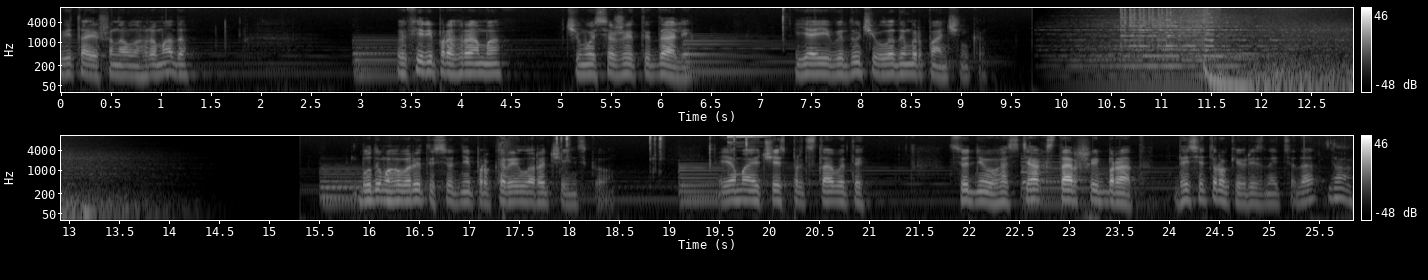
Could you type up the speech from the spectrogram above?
Вітаю, шановна громада. В ефірі програма Вчимося жити далі. Я її ведучий Володимир Панченко. Будемо говорити сьогодні про Кирила Рачинського. Я маю честь представити сьогодні в гостях старший брат. 10 років різниця, так? Да? Да.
